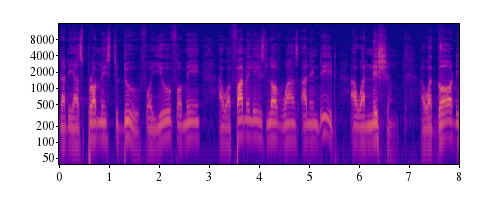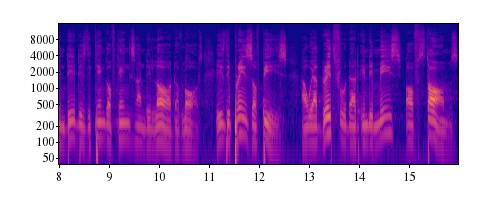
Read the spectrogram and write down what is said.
that He has promised to do for you, for me, our families, loved ones, and indeed our nation. Our God indeed is the King of kings and the Lord of lords. He is the Prince of peace. And we are grateful that in the midst of storms,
